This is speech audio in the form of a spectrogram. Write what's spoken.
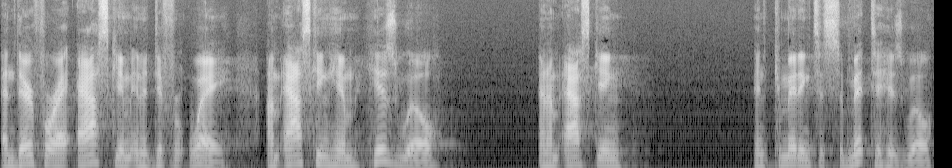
And therefore, I ask Him in a different way. I'm asking Him His will, and I'm asking and committing to submit to his will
